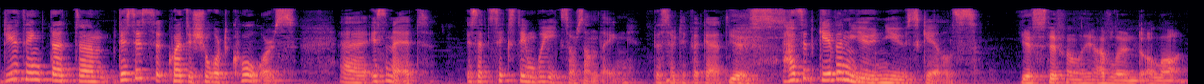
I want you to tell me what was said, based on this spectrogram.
Do you think that um, this is a quite a short course, uh, isn't it? Is it 16 weeks or something, the certificate? Yes. Has it given you new skills? Yes, definitely. I've learned a lot.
